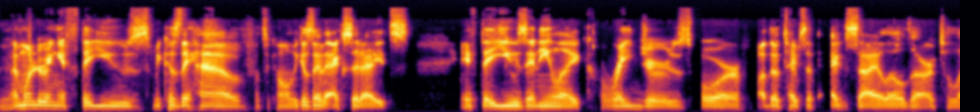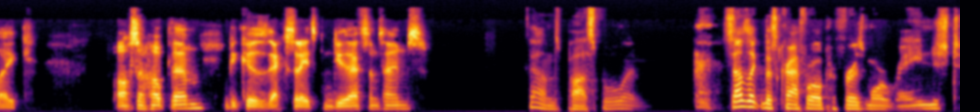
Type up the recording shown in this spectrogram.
Yeah. I'm wondering if they use because they have what's it called? Because they have Exodites, if they use any like rangers or other types of exile Eldar to like also help them because Exodites can do that sometimes. Sounds possible, and sounds like this craft world prefers more ranged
